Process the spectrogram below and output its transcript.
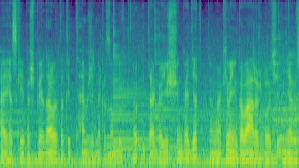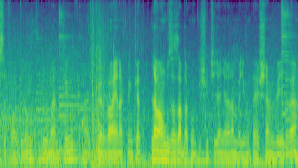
helyhez képest például, tehát itt hemzsignek a zombik. Jó, itt el kell üssünk egyet. Már kimegyünk a városba, úgyhogy mindjárt visszafordulunk. Túlmentünk, hogy körbeálljanak minket. Le van húzva az ablakunk is, úgyhogy annyira nem vagyunk teljesen védve.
